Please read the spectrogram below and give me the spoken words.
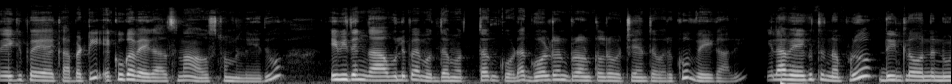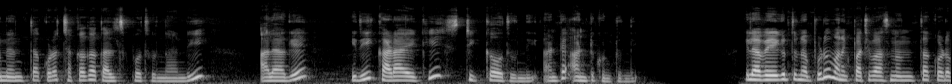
వేగిపోయాయి కాబట్టి ఎక్కువగా వేగాల్సిన అవసరం లేదు. ఈ విధంగా ఉల్లిపాయ ముద్ద మొత్తం కూడా గోల్డెన్ బ్రౌన్ కలర్ వచ్చేంత వరకు వేగాలి. ఇలా వేగుతున్నప్పుడు దీంట్లో ఉన్న నూనె అంతా కూడా చక్కగా కలిసిపోతుందండి. అలాగే ఇది కడాయికి స్టిక్ అవుతుంది అంటే అంటుకుంటుంది. ఇలా వేగుతున్నప్పుడు మనకి పచ్చివాసన అంతా కూడా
